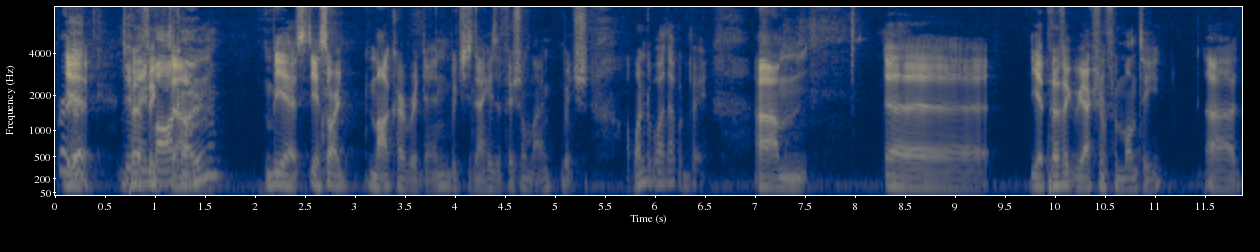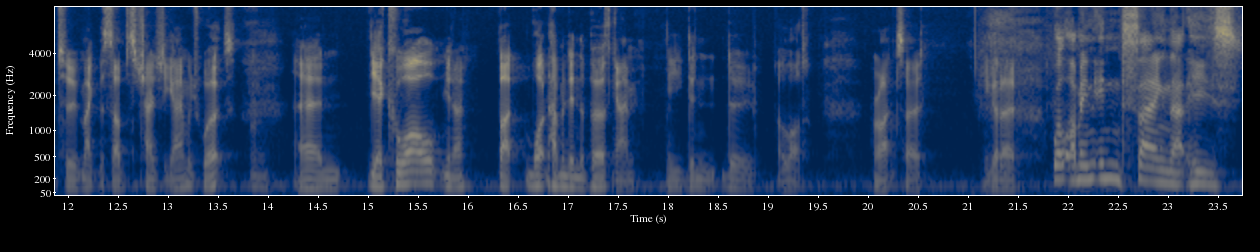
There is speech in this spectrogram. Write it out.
Very yeah. good. Do you mean Marco? um, yes. Yeah. Sorry, Marco Redin, which is now his official name. Which I wonder why that would be. Um, uh, yeah. Perfect reaction from Monty uh, to make the subs to change the game, which worked. Mm. And yeah, Kuol, you know, but what happened in the Perth game? He didn't do a lot, right? So you got to. Well, I mean, in saying that, he's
